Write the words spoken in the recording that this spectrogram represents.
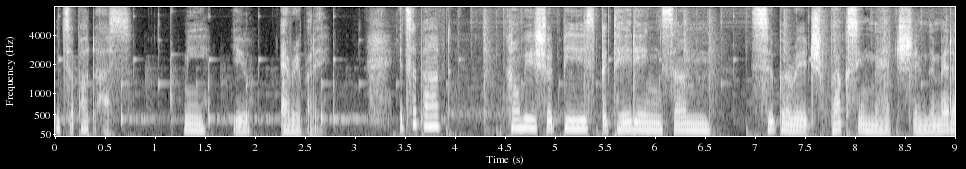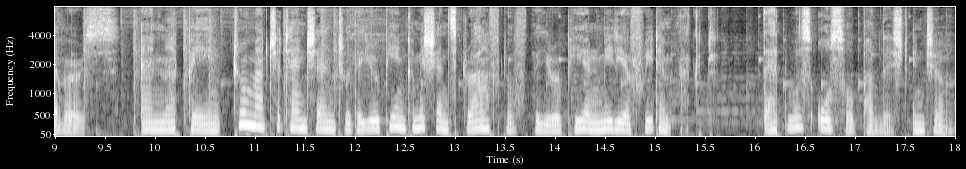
it's about us. Me, you, everybody. It's about how we should be spectating some super rich boxing match in the metaverse and not paying too much attention to the European Commission's draft of the European Media Freedom Act. That was also published in June.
